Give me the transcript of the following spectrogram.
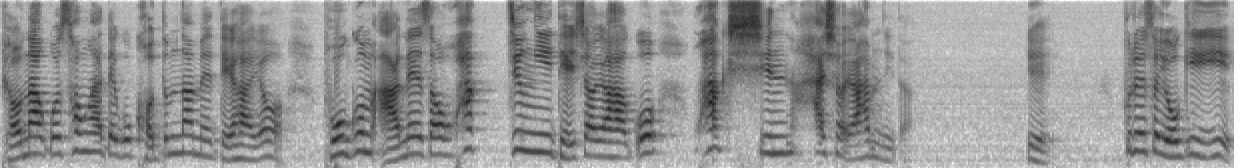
변하고 성화되고 거듭남에 대하여 복음 안에서 확증이 되셔야 하고 확신하셔야 합니다. 예. 그래서 여기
